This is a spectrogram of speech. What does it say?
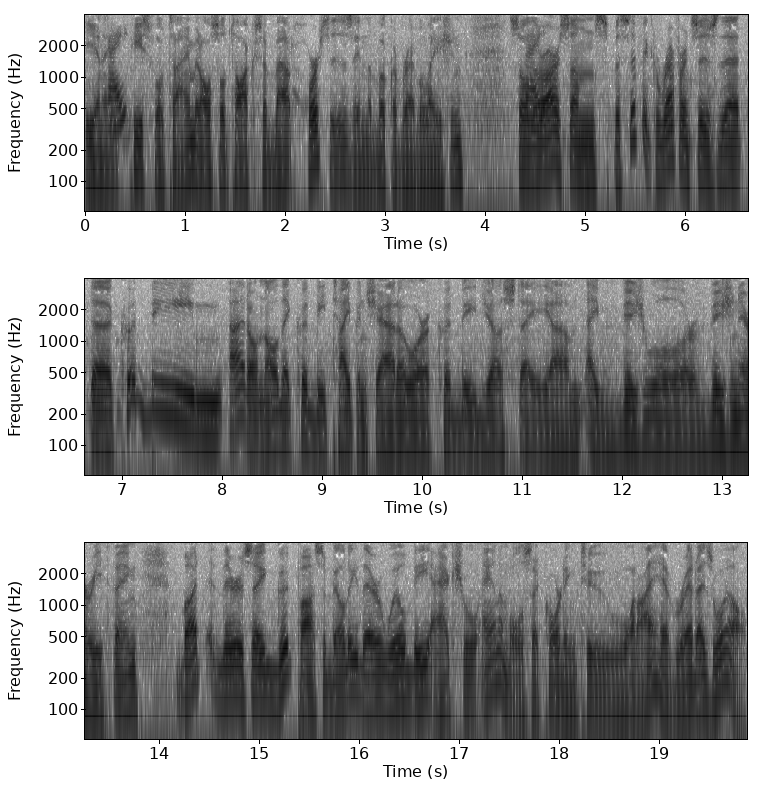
in a Right. peaceful time. It also talks about horses in the book of Revelation. So Right. there are some specific references that uh, could be, I don't know, they could be type and shadow, or it could be just a, um, a visual or visionary thing. But there's a good possibility there will be actual animals, according to what I have read as well.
